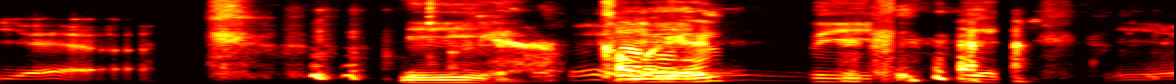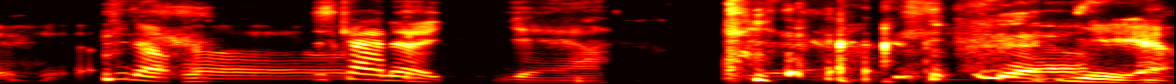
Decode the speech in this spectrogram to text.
Yeah. Yeah. Come No. again? the yeah, Yeah. you know Um, just kind of yeah Yeah. Yeah.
